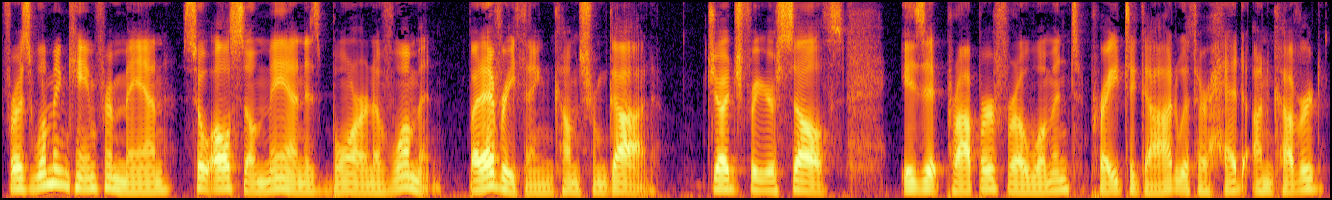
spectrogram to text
For as woman came from man, so also man is born of woman. But everything comes from God. Judge for yourselves. Is it proper for a woman to pray to God with her head uncovered?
